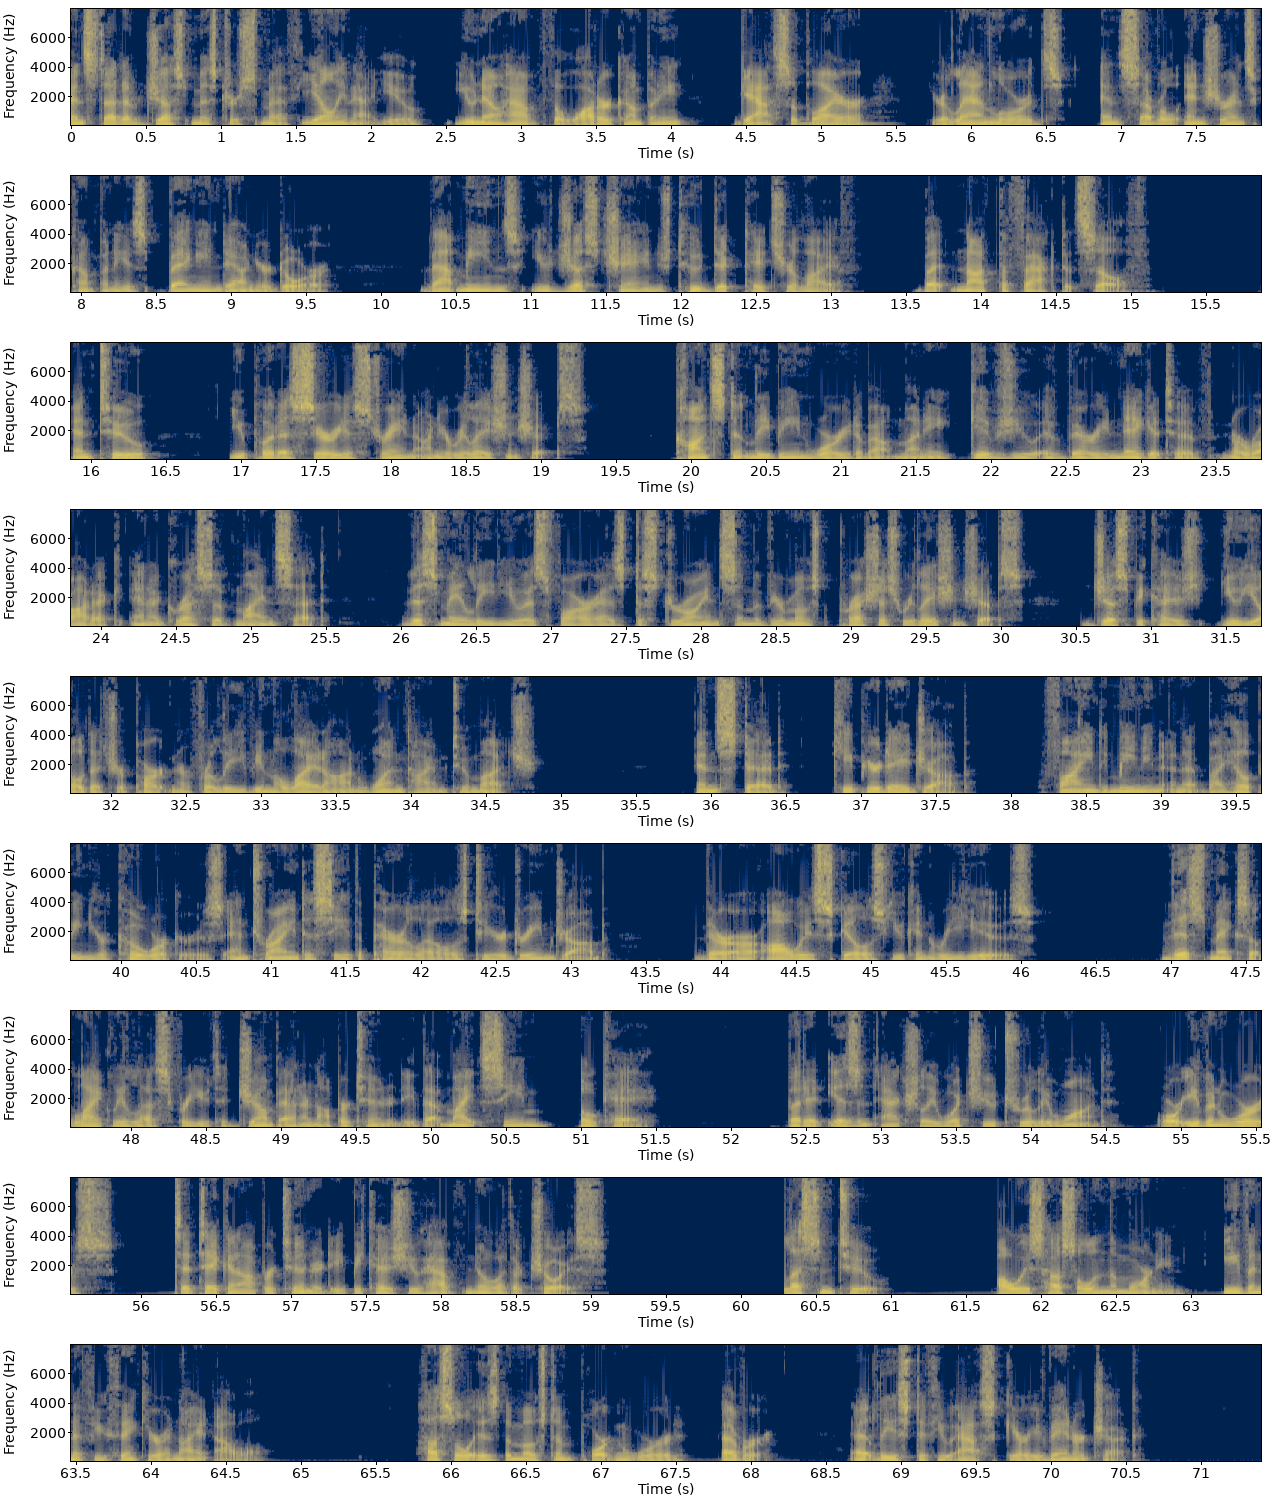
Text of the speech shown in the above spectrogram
Instead of just Mr. Smith yelling at you, you now have the water company, gas supplier, your landlords, and several insurance companies banging down your door. That means you just changed who dictates your life, but not the fact itself. And two, you put a serious strain on your relationships. Constantly being worried about money gives you a very negative, neurotic, and aggressive mindset. This may lead you as far as destroying some of your most precious relationships just because you yelled at your partner for leaving the light on one time too much. Instead, keep your day job. Find meaning in it by helping your coworkers and trying to see the parallels to your dream job. There are always skills you can reuse. This makes it likely less for you to jump at an opportunity that might seem okay, but it isn't actually what you truly want, or even worse, to take an opportunity because you have no other choice. Lesson 2 Always hustle in the morning, even if you think you're a night owl. Hustle is the most important word ever, at least if you ask Gary Vaynerchuk.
